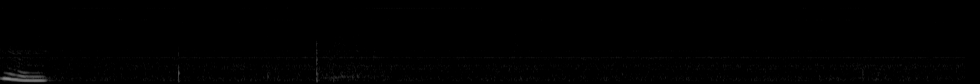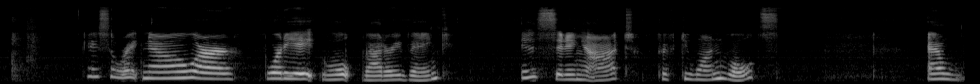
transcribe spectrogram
Hmm. Okay, so right now our 48 volt battery bank is sitting at 51 volts and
